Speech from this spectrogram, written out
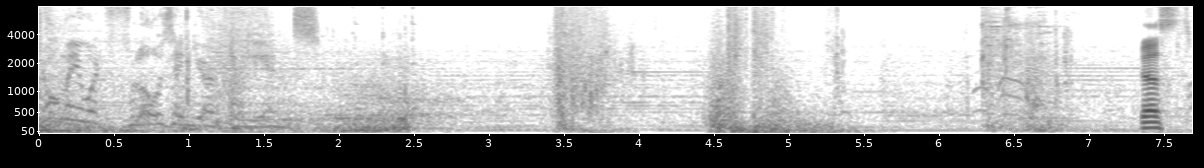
Show me what flows in your veins. Just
